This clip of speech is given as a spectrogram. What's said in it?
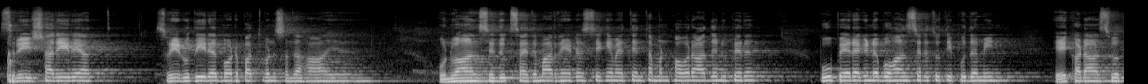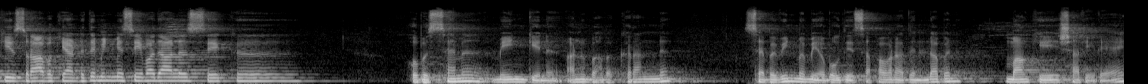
ශ්‍රී ශරීරයත් ශ්‍රී රුදීරත් බොට පත්වන සඳහාය. උන්වහන්සේ දුක් සහිත මරණයට සිකමැත්තෙන් තමන් පවරාදනු පෙර පූ පේරගෙන බොහන්සට තුති පුදමින් ඒ කඩාසුවකී ශ්‍රාවකයන්ට දෙමින් මෙසේ වදාළ සේක. ඔබ සැම මෙයින්ගෙන අනුභව කරන්න සැබවින්ම මේ ඔබ උදෙස පවරාදන ලබන මංගේ ශරීරයයි.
